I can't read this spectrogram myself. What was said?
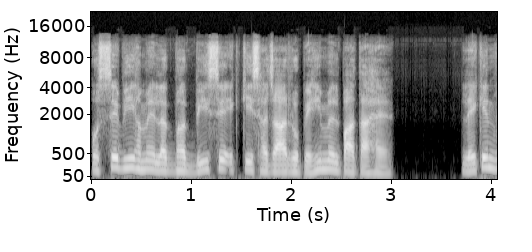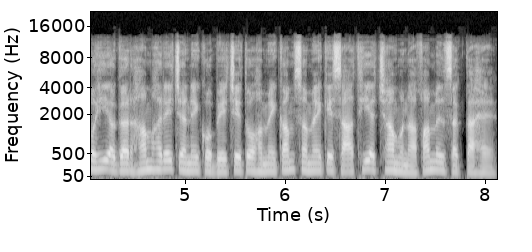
उससे भी हमें लगभग बीस से इक्कीस हज़ार रुपये ही मिल पाता है। लेकिन वही अगर हम हरे चने को बेचे तो हमें कम समय के साथ ही अच्छा मुनाफा मिल सकता है।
